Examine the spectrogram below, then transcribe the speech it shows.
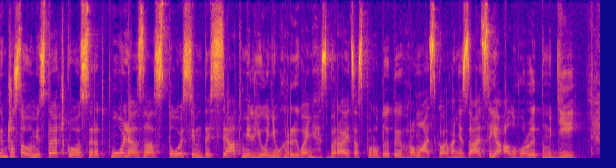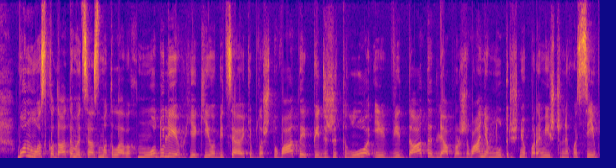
Тимчасове містечко серед поля за 170 мільйонів гривень збирається спорудити громадська організація Алгоритм дій. Воно складатиметься з металевих модулів, які обіцяють облаштувати під житло і віддати для проживання внутрішньо переміщених осіб.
